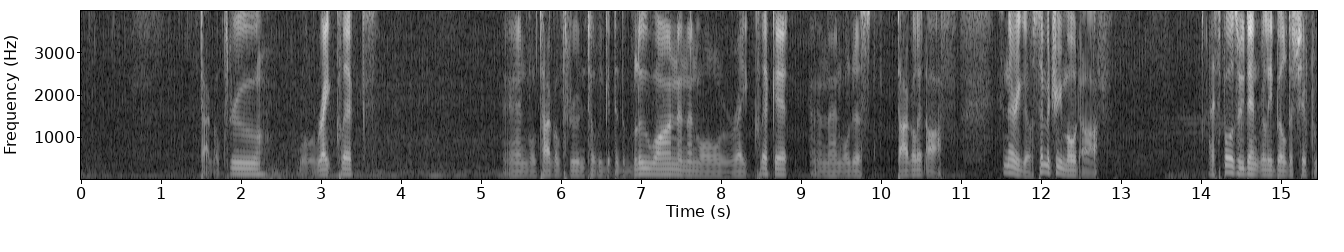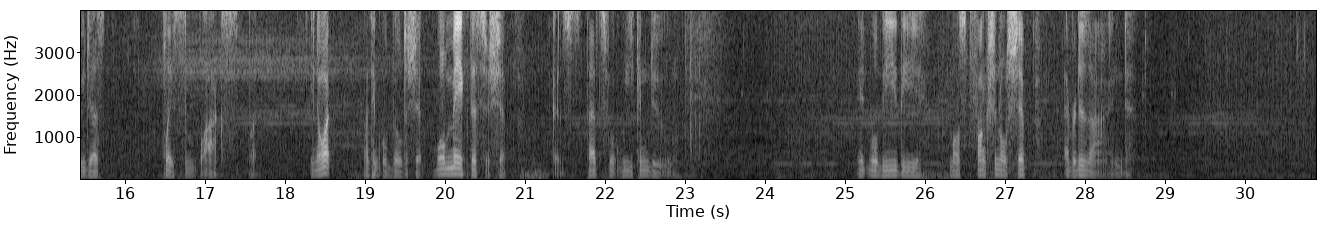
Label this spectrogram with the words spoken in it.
toggle through, we'll right click, and we'll toggle through until we get to the blue one and then we'll right click it and then we'll just toggle it off. And there you go symmetry mode off. I suppose we didn't really build a ship we just placed some blocks but you know what? I think we'll build a ship. We'll make this a ship because that's what we can do it will be the most functional ship ever designed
